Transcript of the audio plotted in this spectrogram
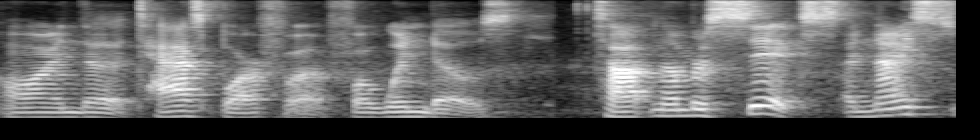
on the taskbar for, for Windows. Top number six, a nice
